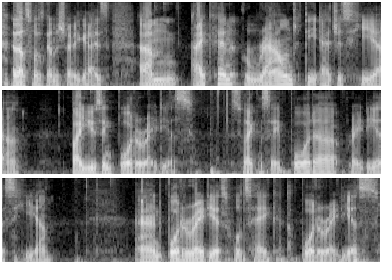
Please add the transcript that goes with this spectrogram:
and that's what I was going to show you guys. Um, I can round the edges here by using border radius. So I can say border radius here, and border radius will take a border radius.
